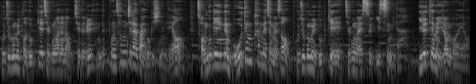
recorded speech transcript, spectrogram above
보조금을 더 높게 제공하는 업체들을 핸드폰 성지라고 알고 계시는데요. 전국에 있는 모든 판매점에서 보조금을 높게 제공할 수 있습니다. 이를테면 이런 거예요.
